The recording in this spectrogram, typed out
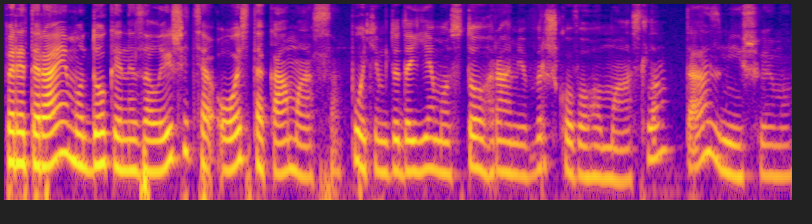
Перетираємо, доки не залишиться ось така маса. Потім додаємо 100 г вершкового масла та змішуємо.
